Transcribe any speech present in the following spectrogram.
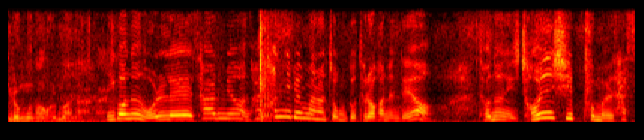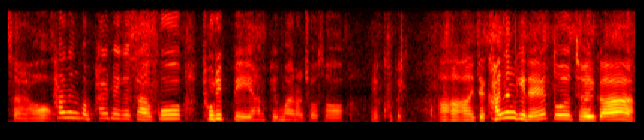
이런 건한 얼마나 하나요? 이거는 원래 사면 한 1200만 원 정도 들어가는데요. 저는 이제 전시품을 샀어요. 사는 건 800에 사고 조립비 한 100만 원 줘서 네, 900. 아, 이제 가는 길에 또 저희가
